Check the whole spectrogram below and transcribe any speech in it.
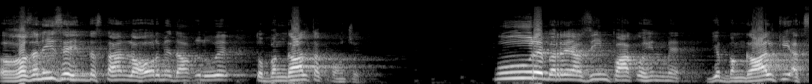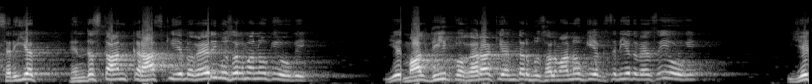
غزنی سے ہندوستان، لاہور میں داخل ہوئے تو بنگال تک پہنچے۔ پورے بر عظیم پاک و ہند میں یہ بنگال کی اکثریت ہندوستان کراس کیے بغیر ہی مسلمانوں کی ہو گئی۔ یہ مالدیپ وغیرہ کے اندر مسلمانوں کی اکثریت ویسے ہی ہوگی یہ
